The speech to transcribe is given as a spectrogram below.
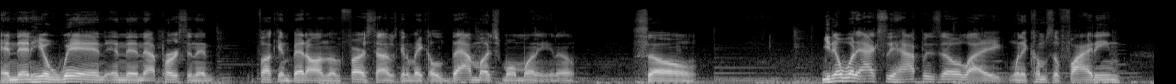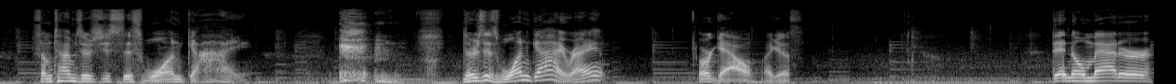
And then he'll win, and then that person that fucking bet on them first time is gonna make a, that much more money, you know? So, you know what actually happens though? Like, when it comes to fighting, sometimes there's just this one guy. there's this one guy, right? Or gal, I guess. That no matter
